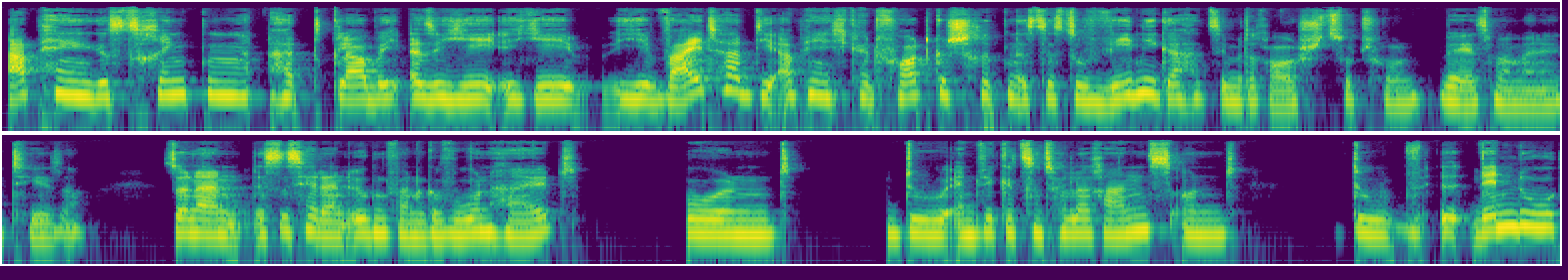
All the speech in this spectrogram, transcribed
abhängiges Trinken hat, glaube ich, also je, je, je weiter die Abhängigkeit fortgeschritten ist, desto weniger hat sie mit Rausch zu tun, wäre jetzt mal meine These. Sondern es ist ja dann irgendwann Gewohnheit. Und du entwickelst eine Toleranz und du, wenn du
